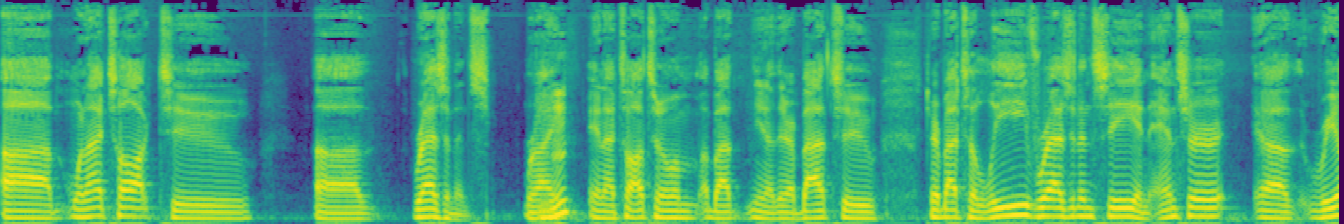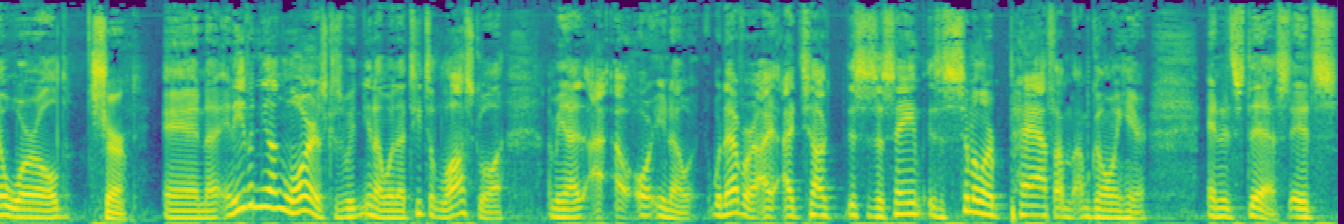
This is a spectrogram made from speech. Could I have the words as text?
uh, when I talk to uh, residents, right, mm-hmm. and I talk to them about you know they're about to they're about to leave residency and enter uh, real world, sure, and uh, and even young lawyers because we you know when I teach at law school, I mean I, I or you know whatever I, I talk this is the same it's a similar path I'm, I'm going here, and it's this it's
